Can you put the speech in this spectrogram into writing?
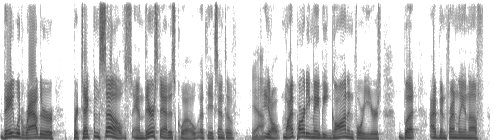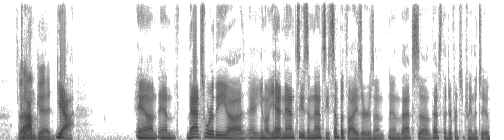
they would rather protect themselves and their status quo at the extent of Yeah. you know my party may be gone in four years, but I've been friendly enough. But to- I'm good. Yeah. And and that's where the uh, uh, you know you had Nazis and Nazi sympathizers and and that's uh, that's the difference between the two.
